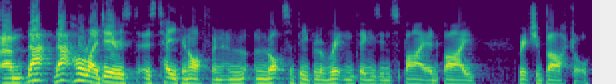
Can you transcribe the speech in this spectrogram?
Um, that, that whole idea has, has taken off, and, and, lots of people have written things inspired by Richard Bartle.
